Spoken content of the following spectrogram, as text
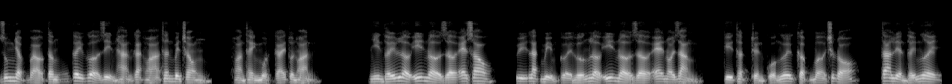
dung nhập vào tâm cây gờ dìn hạn gạt hóa thân bên trong, hoàn thành một cái tuần hoàn. Nhìn thấy linze sau, uy lạc mỉm cười hướng linze nói rằng, kỳ thật thuyền của ngươi cập bờ trước đó, ta liền thấy ngươi,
